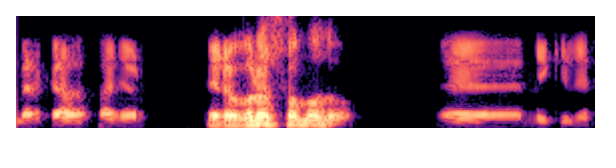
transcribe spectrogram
mercado español. Pero, grosso modo, eh, liquidez.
